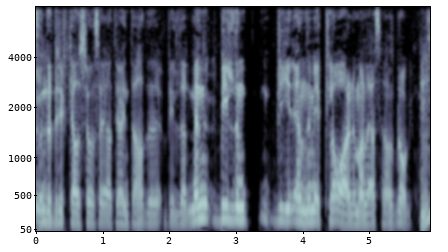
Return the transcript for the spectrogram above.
underdrift kanske att säga att jag inte hade bilden. Men bilden blir ännu mer klar när man läser hans blogg. Mm.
